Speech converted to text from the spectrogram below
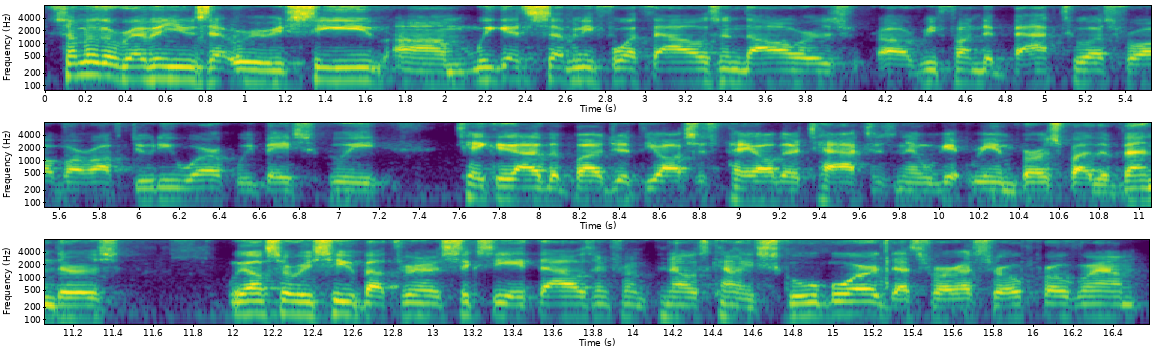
Some of the revenues that we receive, um, we get seventy-four thousand dollars uh, refunded back to us for all of our off-duty work. We basically take it out of the budget, the officers pay all their taxes, and then we get reimbursed by the vendors. We also receive about three hundred sixty-eight thousand from Pinellas County School Board. That's for our SRO program.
